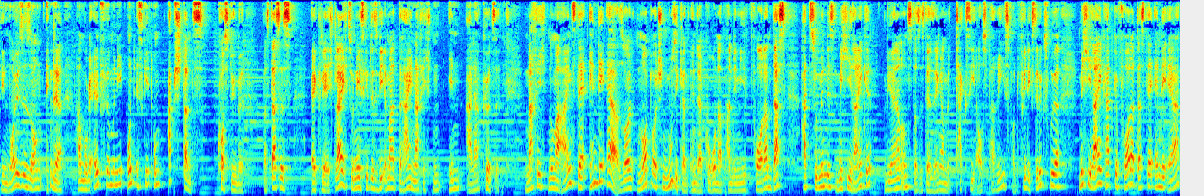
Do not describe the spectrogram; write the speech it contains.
die neue Saison in der Hamburger Elbphilharmonie und es geht um Abstandskostüme. Was das ist, erkläre ich gleich. Zunächst gibt es wie immer drei Nachrichten in aller Kürze. Nachricht Nummer 1. Der NDR soll norddeutschen Musikern in der Corona-Pandemie fordern. Das hat zumindest Michi Reinke, wir erinnern uns, das ist der Sänger mit Taxi aus Paris von Felix Deluxe früher. Michi Reinke hat gefordert, dass der NDR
